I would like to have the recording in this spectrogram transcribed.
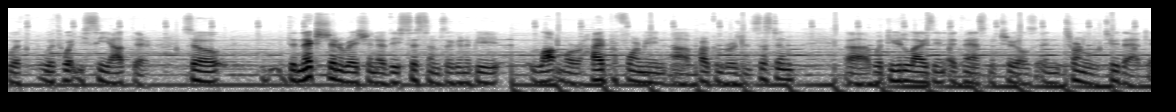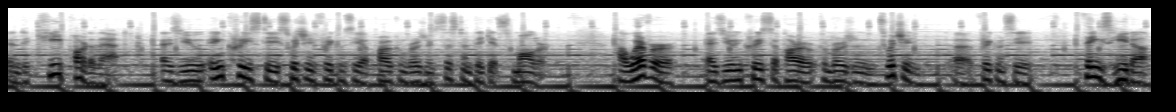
with, with what you see out there. So the next generation of these systems are going to be a lot more high-performing uh, power conversion system uh, with utilizing advanced materials internal to that. And the key part of that, as you increase the switching frequency of power conversion system, they get smaller. However, as you increase the power conversion switching uh, frequency, things heat up.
